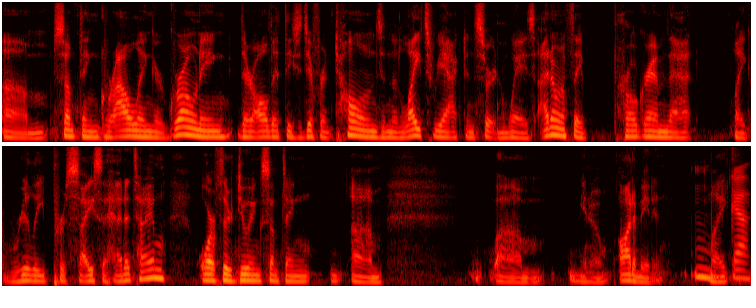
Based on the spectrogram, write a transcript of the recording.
um, something growling or groaning they're all at these different tones and the lights react in certain ways. I don't know if they program that like really precise ahead of time or if they're doing something um, um, you know automated. Like Yeah.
